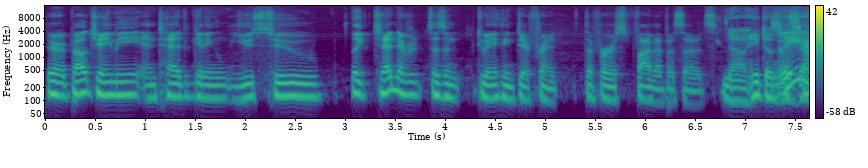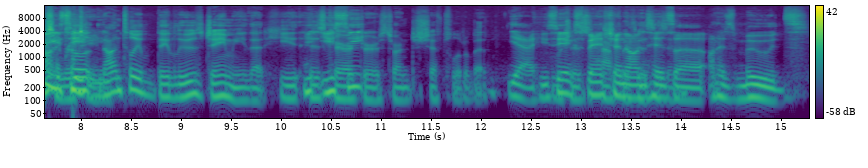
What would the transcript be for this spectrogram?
They're about Jamie and Ted getting used to like Ted never doesn't do anything different the first five episodes. No, he doesn't. Later exact you see- Until, not until they lose Jamie that he his you see- character is starting to shift a little bit. Yeah, you see expansion on his uh, on his moods,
